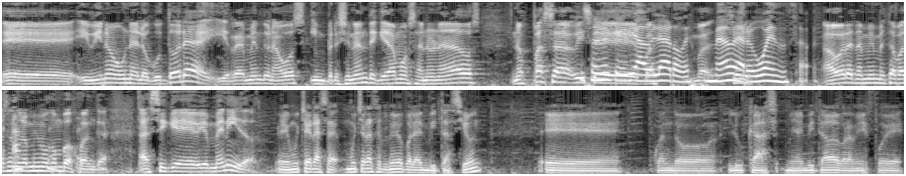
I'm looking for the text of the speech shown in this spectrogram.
eh, y vino una locutora y realmente una voz impresionante. Quedamos anonadados. Nos pasa, ¿viste? Yo no quería Va- hablar va- después, me da sí. vergüenza. Ahora también me está pasando lo mismo con vos, Juanca. Así que bienvenido. Eh, muchas gracias, muchas gracias primero por la invitación. Eh, cuando Lucas me ha invitado, para mí fue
